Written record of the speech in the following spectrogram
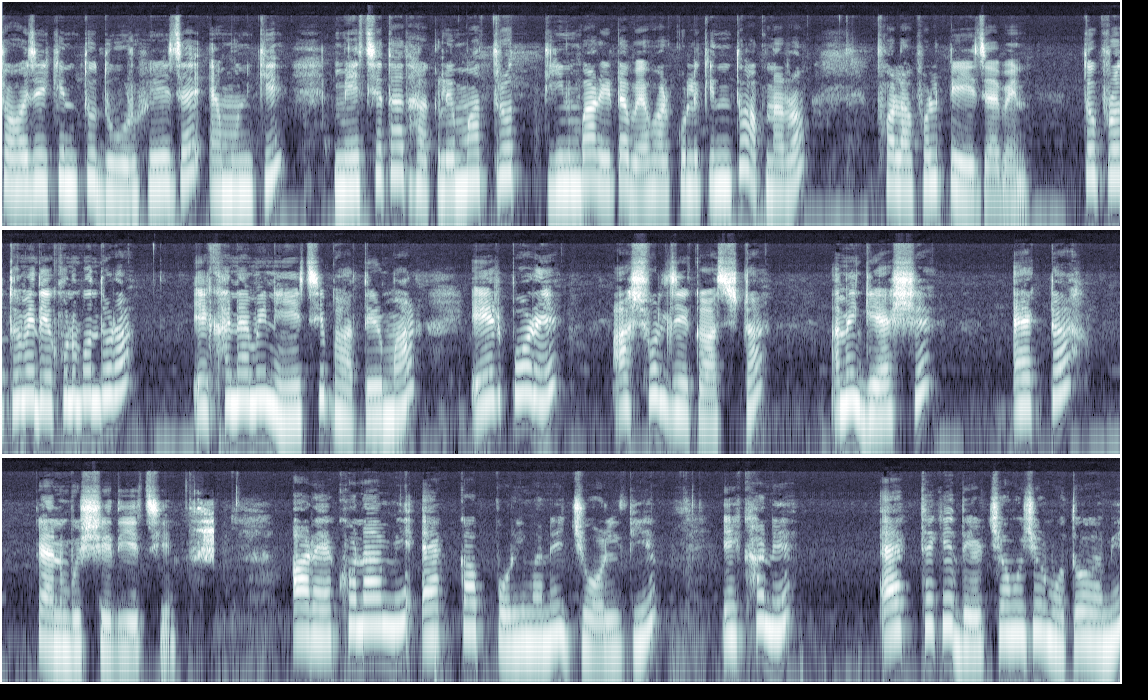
সহজেই কিন্তু দূর হয়ে যায়, এমনকি মেছেতা থাকলে মাত্র তিনবার এটা ব্যবহার করলে কিন্তু আপনারা ফলাফল পেয়ে যাবেন। তো প্রথমে দেখুন বন্ধুরা, এখানে আমি নিয়েছি ভাতের মার এরপরে আসল যে কাজটা, আমি গ্যাসে একটা প্যান বসিয়ে দিয়েছি। আর এখন আমি এক কাপ পরিমাণে জল দিয়ে এখানে এক থেকে দেড় চামচের মতো আমি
